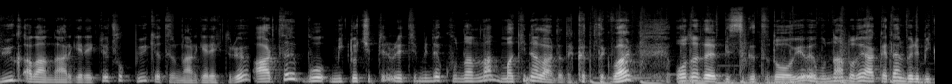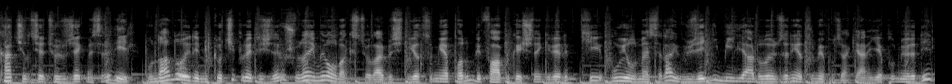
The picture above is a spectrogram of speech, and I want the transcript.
büyük alanlar gerektiriyor. Çok büyük yatırımlar gerektiriyor. Artı bu mikroçiplerin üretiminde kullanılan makinelerde de kıtlık var. Ona da bir sıkıntı doğuyor ve bundan dolayı hakikaten böyle birkaç yıl içinde çözülecek mesele değil. Bundan dolayı da mikroçip üreticileri şuna emin olmak istiyorlar. Biz şimdi yatırım yapalım bir fabrika işine girelim ki bu yıl mesela 150 milyar dolar üzerine yatırım yapılacak. Yani yapılmıyor da değil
